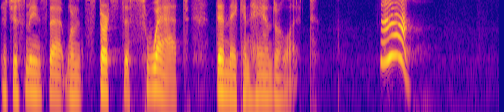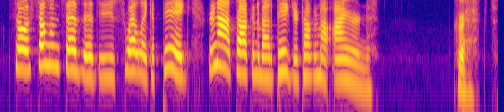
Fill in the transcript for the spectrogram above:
It just means that when it starts to sweat, then they can handle it. So if someone says that you sweat like a pig, they're not talking about a pig, they're talking about iron. Correct.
